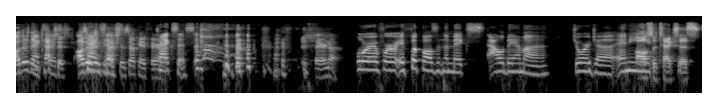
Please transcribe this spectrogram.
other than Texas. Texas. Other than Texas. Texas. Okay, fair Texas. enough. fair enough. or if we're if football's in the mix, Alabama, Georgia, any Also Texas.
